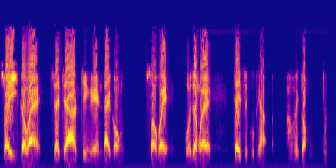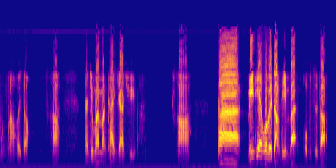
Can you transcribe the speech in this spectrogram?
所以各位再加上晶圆代工受惠，我认为这一只股票啊会动啊会动啊，那就慢慢看下去嘛啊。那明天会不会涨停板？我不知道。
